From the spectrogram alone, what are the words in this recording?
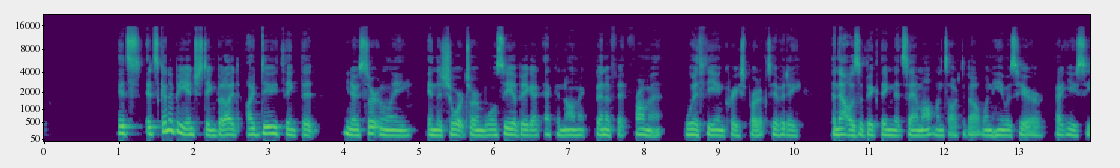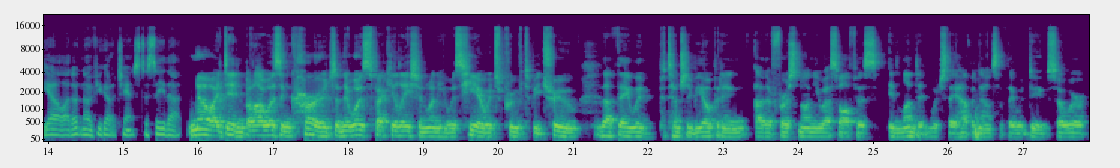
it's it's going to be interesting, but I I do think that you know certainly in the short term we'll see a big economic benefit from it with the increased productivity. And that was a big thing that Sam Altman talked about when he was here at UCL. I don't know if you got a chance to see that. No, I didn't, but I was encouraged. And there was speculation when he was here, which proved to be true, that they would potentially be opening uh, their first non US office in London, which they have announced that they would do. So we're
